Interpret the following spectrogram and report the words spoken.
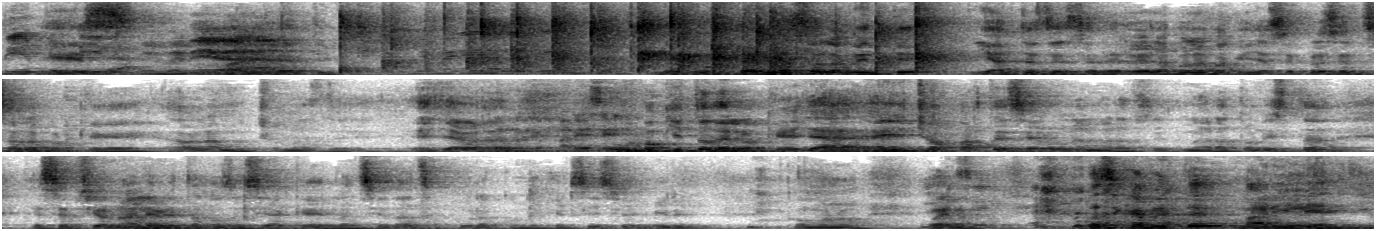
Bienvenida. es Bienvenida. Mariletti. Bienvenida, Leticia. Me gustaría solamente, y antes de cederle la palabra, que ya se presente sola porque habla mucho más de ella, ¿verdad? De lo que parece. Un poquito de lo que ella ha hecho, aparte de ser una maratonista excepcional, y ahorita nos decía que la ansiedad se cura con ejercicio, y miren, cómo no. Bueno, básicamente Mariletti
